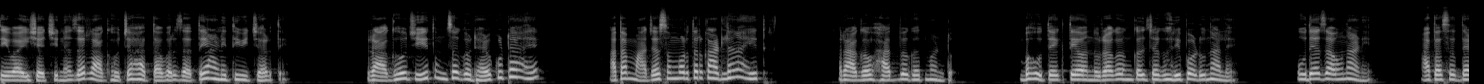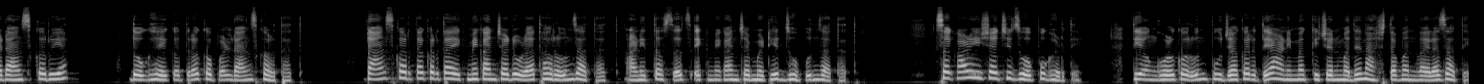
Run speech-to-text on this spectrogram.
तेव्हा ईशाची नजर राघवच्या हातावर जाते आणि ती विचारते राघवजी तुमचं घड्याळ कुठं आहे? आता माझ्यासमोर तर काढलं नाहीत. राघव हात बघत म्हणतो बहुतेक ते अनुराग अंकलच्या घरी पडून आलंय. उद्या जाऊन आणेन. आता सध्या डान्स करूया. दोघं एकत्र कपल डान्स करतात. डान्स करता करता एकमेकांच्या डोळ्यात हरवून जातात आणि तसंच एकमेकांच्या मिठीत झोपून जातात. सकाळी ईशाची झोप उघडते. ती अंघोळ करून पूजा करते आणि मग किचनमध्ये नाश्ता बनवायला जाते.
